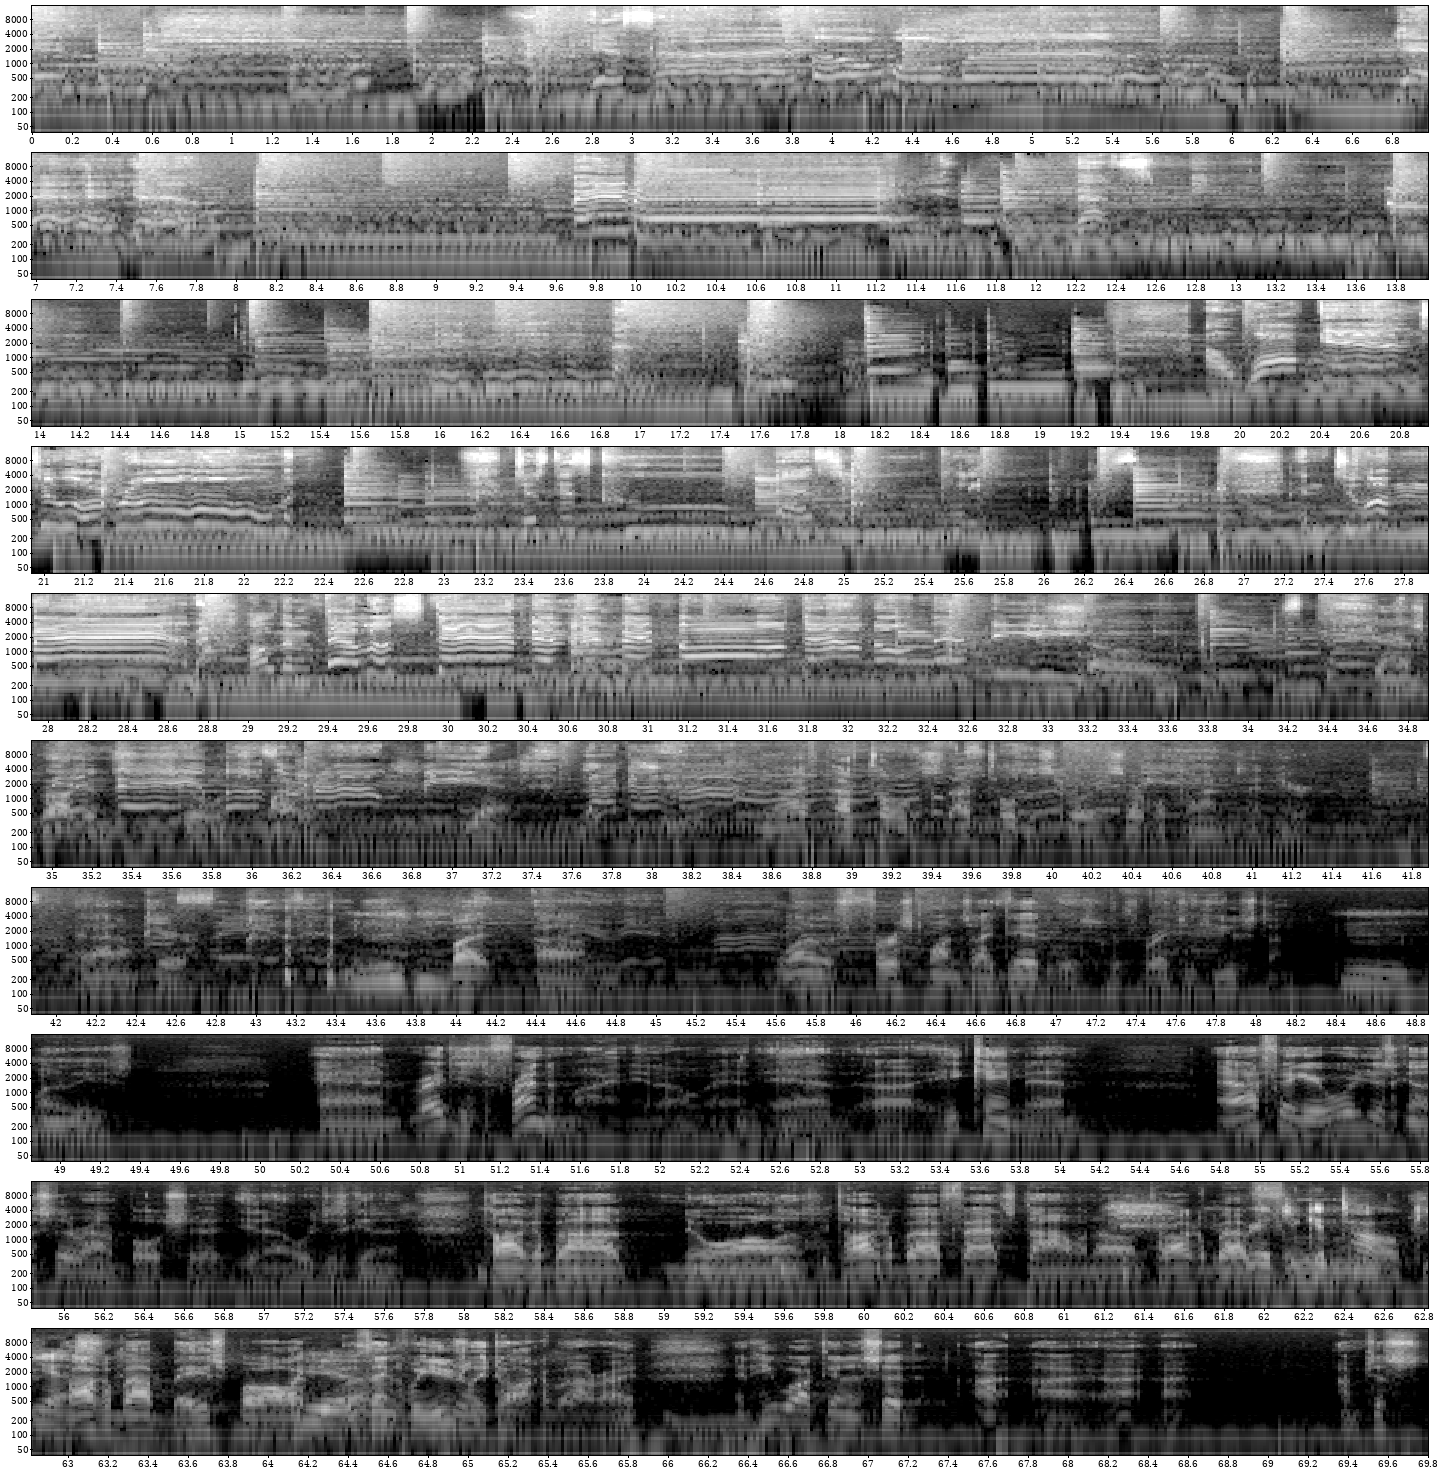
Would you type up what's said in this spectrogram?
Yeah. Yes, I'm a woman. Them fellas stand and then they fall down on their knees. So, Janice Scroggins still inspiring. Yes. yes. You know, I've, I've told I've told the story several times in here, and I don't care. but um, one of the first ones I did was with Reggie Houston. Mm-hmm. One of these and Reggie's a friend of mine, you know, and and uh, he came in, and I figured we're just going to sit around bullshit, you know. We're just going to talk about New Orleans and talk about Fats Domino and talk about Reggie food, can talk, yes. Talk about baseball, like yeah. the things we usually talk about, right? And he walked in and said, I, I, I, I I'm just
